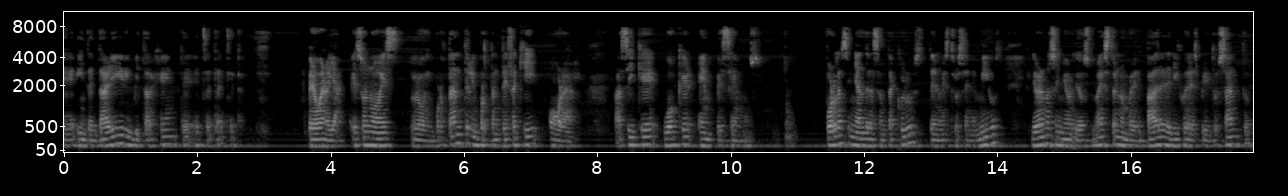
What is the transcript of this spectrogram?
Eh, intentar ir, invitar gente, etcétera, etcétera. Pero bueno, ya, eso no es lo importante, lo importante es aquí orar. Así que, Walker, empecemos. Por la señal de la Santa Cruz de nuestros enemigos, líbranos, Señor Dios nuestro, en nombre del Padre, del Hijo y del Espíritu Santo.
